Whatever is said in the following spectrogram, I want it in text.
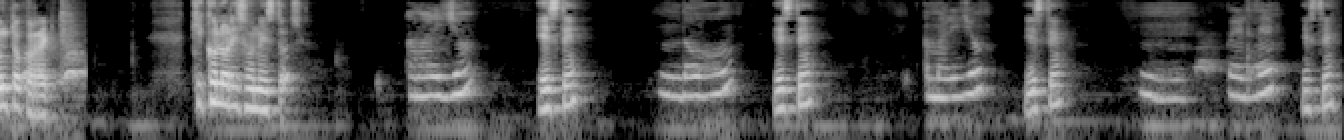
Punto correcto. ¿Qué colores son estos? Amarillo, Este, rojo, este, amarillo, este, mm, verde, este.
